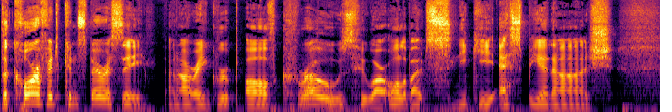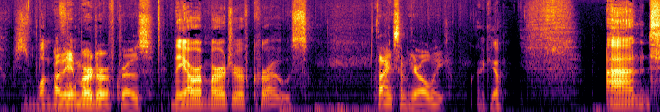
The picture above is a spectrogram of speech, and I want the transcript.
the Corvid Conspiracy and are a group of crows who are all about sneaky espionage, which is wonderful. Are they a murder of crows? They are a murder of crows. Thanks, I'm here all week. Thank you. And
